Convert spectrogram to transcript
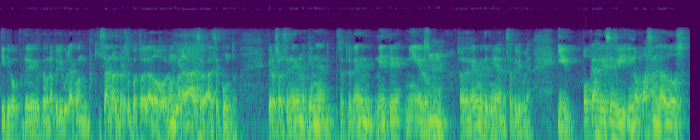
típico de, de una película con quizá no el presupuesto de la 2 o no a ese, a ese punto. Pero Schwarzenegger no tiene. Schwarzenegger mete miedo. Schwarzenegger mete miedo en esa película. Y pocas veces vi, y no pasa en la 2,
